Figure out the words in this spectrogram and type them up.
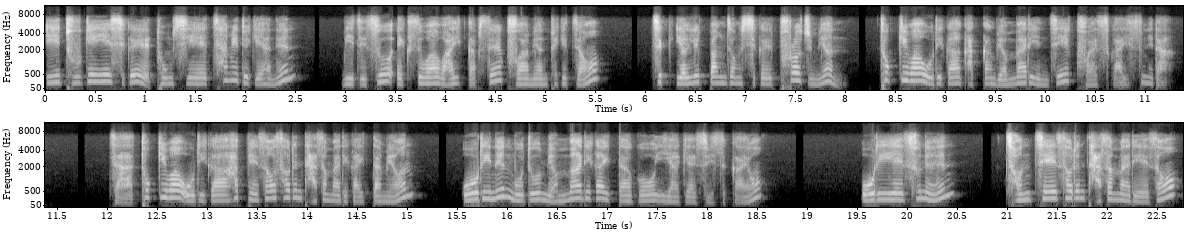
이 두 개의 식을 동시에 참이 되게 하는 미지수 x와 y 값을 구하면 되겠죠. 즉 연립방정식을 풀어주면 토끼와 오리가 각각 몇 마리인지 구할 수가 있습니다. 자, 토끼와 오리가 합해서 35마리가 있다면 오리는 모두 몇 마리가 있다고 이야기할 수 있을까요? 오리의 수는 전체 35마리에서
